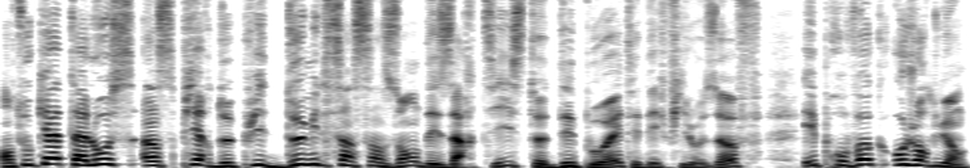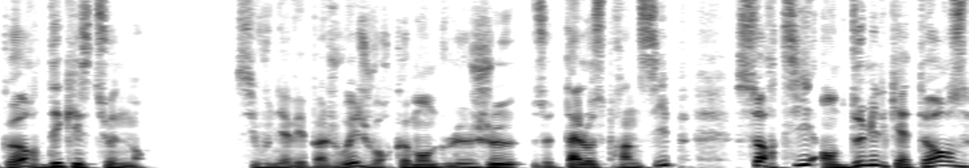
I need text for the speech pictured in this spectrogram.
En tout cas, Talos inspire depuis 2500 ans des artistes, des poètes et des philosophes et provoque aujourd'hui encore des questionnements. Si vous n'y avez pas joué, je vous recommande le jeu The Talos Principe, sorti en 2014,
